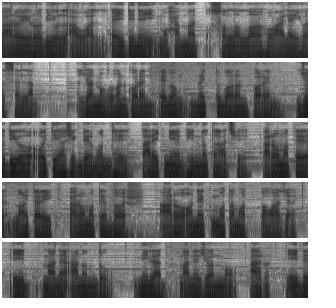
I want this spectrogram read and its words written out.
বারোই রবিউল আউয়াল, এই দিনেই মুহাম্মদ সাল্লাহ আলাইহাসাল্লাম জন্মগ্রহণ করেন এবং মৃত্যুবরণ করেন। যদিও ঐতিহাসিকদের মধ্যে তারিখ নিয়ে ভিন্নতা আছে কারও মতে নয় তারিখ, কারও মতে দশ আরও অনেক মতামত পাওয়া যায়। ঈদ মানে আনন্দ, মিলাদ মানে জন্ম, আর ঈদে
